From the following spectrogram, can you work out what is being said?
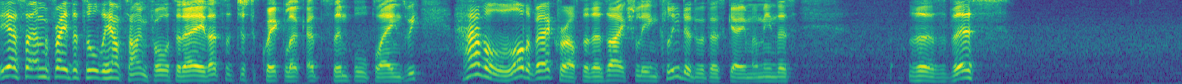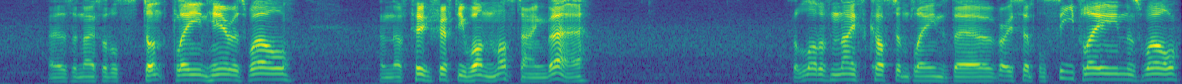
Yes, I'm afraid that's all we have time for today. That's just a quick look at simple planes. We have a lot of aircraft that is actually included with this game. I mean, there's there's this. There's a nice little stunt plane here as well. And the P-51 Mustang there. There's a lot of nice custom planes there. Very simple seaplane as well.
